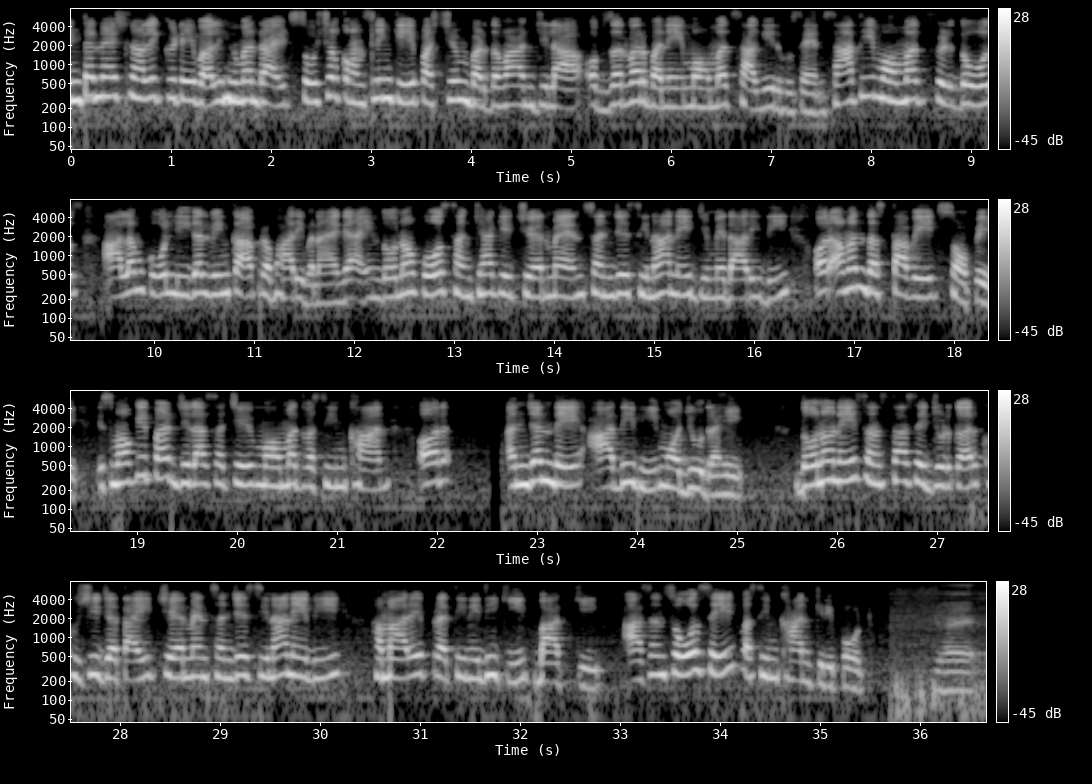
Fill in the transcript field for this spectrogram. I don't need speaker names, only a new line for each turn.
International equitable human rights social counselling के पश्चिम बर्दवान जिला observer बने मोहम्मद सागिर हुसैन। साथ ही मोहम्मद फिरदोस आलम को लीगल विंग का प्रभारी बनाया गया। इन दोनों को संख्या के चेयरमैन संजय सिन्हा ने ज़िम्मेदारी दी और अमन दस्तावेज़ सौंपे। इस मौके पर जिला सचिव मोहम्मद वसीम खान और अंजन दे आदि भी मौजूद रहे। दोनों ने संस्था से जुड़कर खुशी जताई। चेयरमैन संजय सिन्हा ने भी हमारे प्रतिनिधि की बात की। आसनसोल से वसीम खान की रिपोर्ट।
जो है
